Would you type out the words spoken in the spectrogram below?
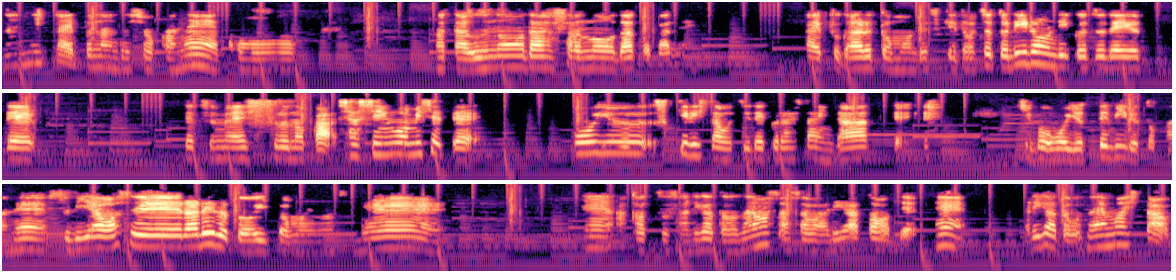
何タイプなんでしょうかね。こう、また、右脳だ、左脳だとかね、タイプがあると思うんですけど、ちょっと理論理屈で言って説明するのか、写真を見せて、こういうスッキリしたお家で暮らしたいんだって 希望を言ってみるとかね、すり合わせられるといいと思いますね。ね、あ、トッツーさんありがとうございます。朝はありがとうって。ね、ありがとうございました。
